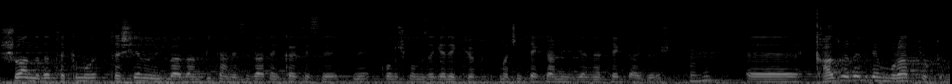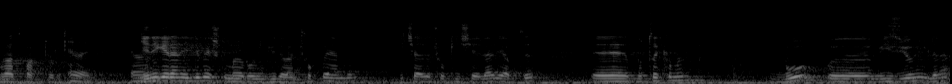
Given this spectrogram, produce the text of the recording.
Şu anda da takımı taşıyan oyunculardan bir tanesi. Zaten kalitesini konuşmamıza gerek yok. Maçın tekrarını izleyenler tekrar görür. Hı hı. E, kadroda bir de Murat yoktu. Murat faktörü. Evet. Yani Yeni gelen 55 numaralı oyuncuyu da ben çok beğendim. İçeride çok iyi şeyler yaptı. Ee, bu takımın bu e, vizyonuyla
